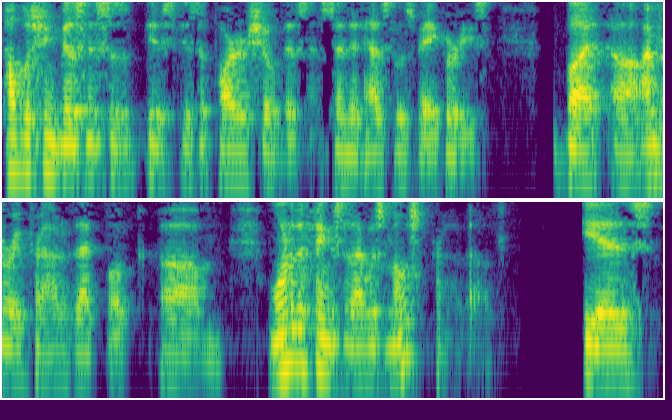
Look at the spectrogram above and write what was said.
publishing business is, is, is a part of show business, and it has those vagaries. But uh, I'm very proud of that book. Um, one of the things that I was most proud of is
